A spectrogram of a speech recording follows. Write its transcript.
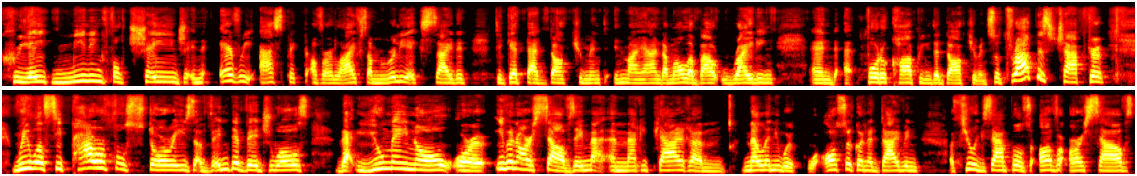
create meaningful change in every aspect of our lives. I'm really excited to get that document in my hand. I'm all about writing and uh, photocopying the document. So throughout this chapter, we will see powerful stories of individuals that you may know or even ourselves. Marie Pierre, um, Melanie, also going to dive in a few examples of ourselves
